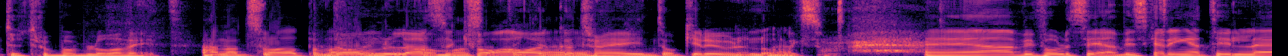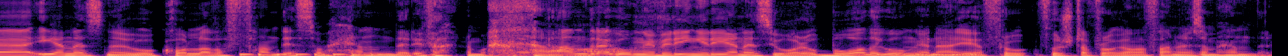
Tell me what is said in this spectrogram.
Du tror på Blåvitt? Han har inte svarat på vad De löser kvar. AIK tror jag inte åker ur ändå. Liksom. Eh, vi får väl se. Vi ska ringa till eh, Enes nu och kolla vad fan det är som händer i Värnamo. Andra gången vi ringer Enes i år och båda gångerna är frå- första frågan vad fan är det som händer?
